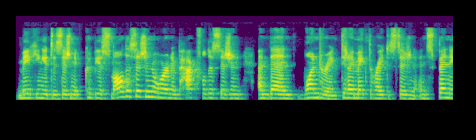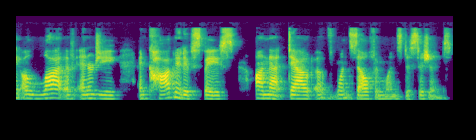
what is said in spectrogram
making a decision, it could be a small decision or an impactful decision, and then wondering, did I make the right decision? And spending a lot of energy and cognitive space on that doubt of oneself and one's decisions.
